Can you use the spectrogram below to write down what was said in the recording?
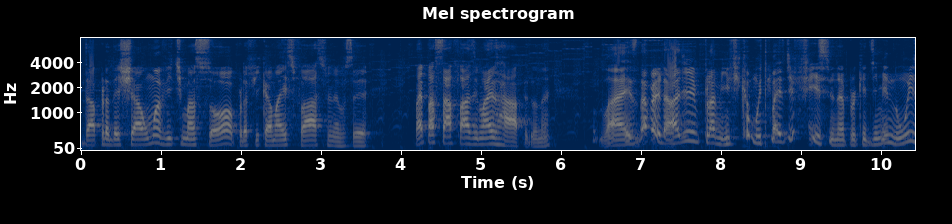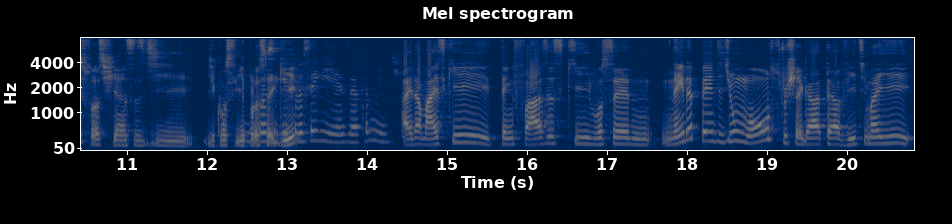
dá para deixar uma vítima só para ficar mais fácil, né? Você vai passar a fase mais rápido, né? Mas, na verdade, para mim fica muito mais difícil, né? Porque diminui suas chances de, de conseguir de prosseguir. Conseguir prosseguir, exatamente. Ainda mais que tem fases que você nem depende de um monstro chegar até a vítima e,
